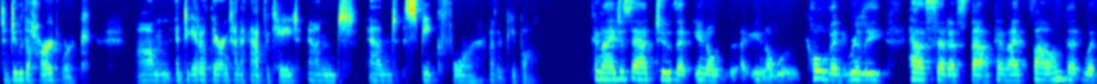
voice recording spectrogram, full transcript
to do the hard work um, and to get out there and kind of advocate and and speak for other people. can I just add too that, you know, uh, you know, COVID really has set us back. And I found that with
